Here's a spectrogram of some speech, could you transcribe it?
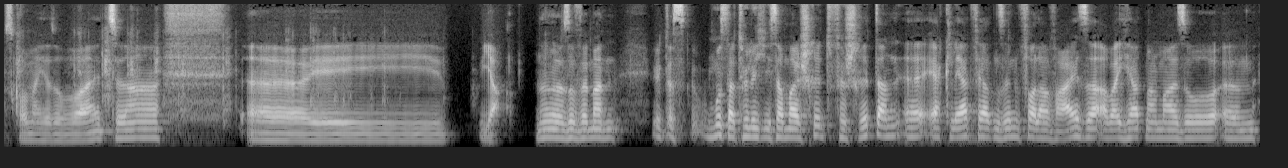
scroll mal hier so weiter. Äh, ja? Also wenn man das muss natürlich, ich sag mal, Schritt für Schritt dann äh, erklärt werden, sinnvollerweise. Aber hier hat man mal so ähm,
